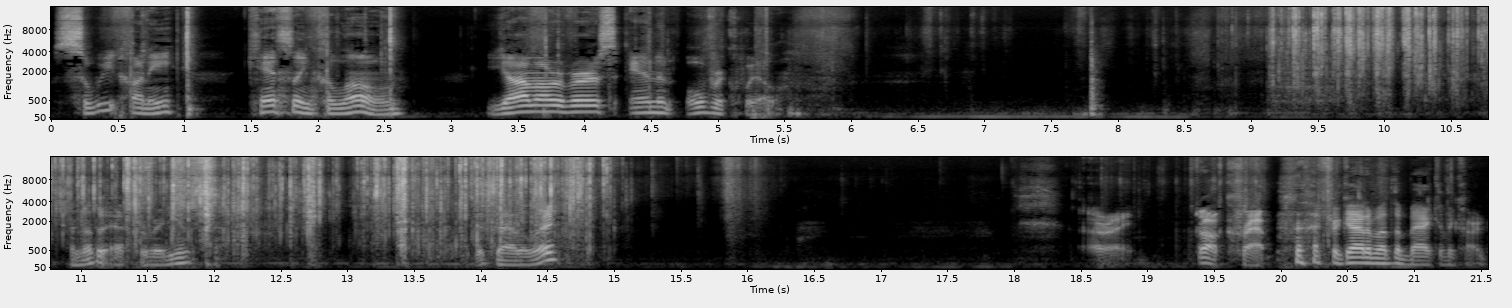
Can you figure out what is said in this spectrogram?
Sweet Honey, Canceling Cologne, Yama Reverse, and an Overqwil. Another Astral Radiance. Gets out of the way. Alright. Oh, crap. I forgot about the back of the card.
